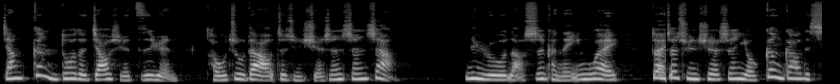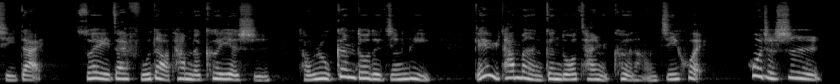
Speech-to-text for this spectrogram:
将更多的教学资源。投注到这群学生身上，例如老师可能因为对这群学生有更高的期待，所以在辅导他们的课业时投入更多的精力，给予他们更多参与课堂的机会，或者是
